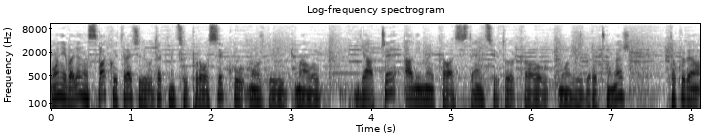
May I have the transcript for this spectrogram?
on je valjda na svakoj trećoj utakmici u proseku, možda i malo jače, ali ima i kao asistenciju, to kao možeš da računaš. Tako da,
